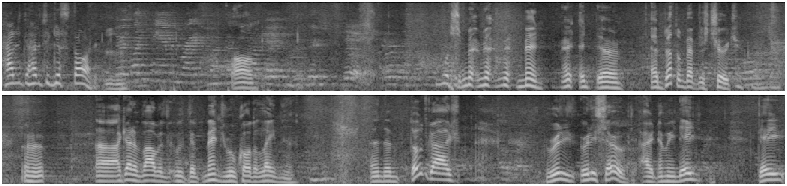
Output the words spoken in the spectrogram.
how did how did you get started? Um, so men, men, men at, at, uh, at Bethel Baptist Church, uh, uh, I got involved with, with the men's group called the Laymen. And the, those guys really, really served. I, I mean, they, they,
